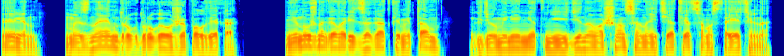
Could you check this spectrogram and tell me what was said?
Эллен, мы знаем друг друга уже полвека. Не нужно говорить загадками там, где у меня нет ни единого шанса найти ответ самостоятельно,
